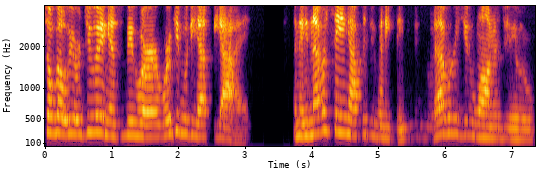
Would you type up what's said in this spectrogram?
so what we were doing is we were working with the FBI, and they never say you have to do anything. You can do whatever you want to do.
